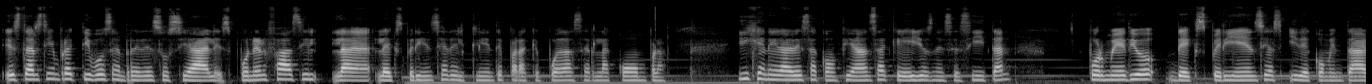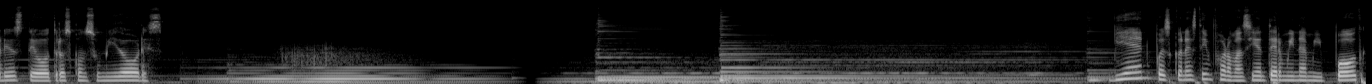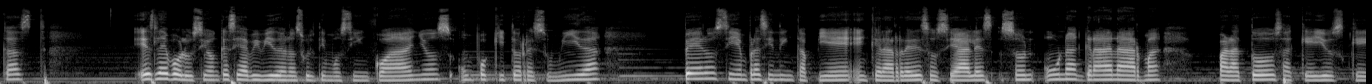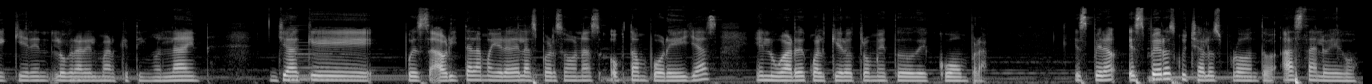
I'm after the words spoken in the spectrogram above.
estar siempre activos en redes sociales, poner fácil la, experiencia del cliente para que pueda hacer la compra y generar esa confianza que ellos necesitan por medio de experiencias y de comentarios de otros consumidores. Bien, pues con esta información termina mi podcast. Es la evolución que se ha vivido en los últimos cinco años, un poquito resumida pero siempre haciendo hincapié en que las redes sociales son una gran arma para todos aquellos que quieren lograr el marketing online, ya que pues ahorita la mayoría de las personas optan por ellas en lugar de cualquier otro método de compra. Espero, espero escucharlos pronto. Hasta luego.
